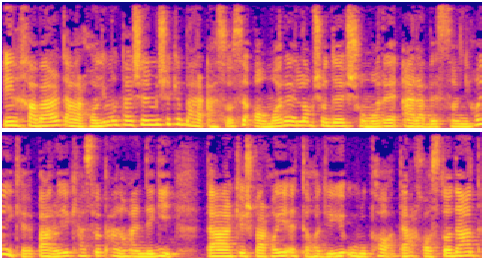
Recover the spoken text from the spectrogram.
این خبر در حالی منتشر میشه که بر اساس آمار اعلام شده شمار عربستانی هایی که برای کسب پناهندگی در کشورهای اتحادیه اروپا درخواست دادند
